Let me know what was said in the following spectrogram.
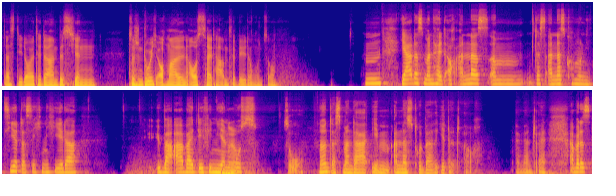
dass die Leute da ein bisschen zwischendurch auch mal eine Auszeit haben für Bildung und so. Hm, ja, dass man halt auch anders, ähm, das anders kommuniziert, dass sich nicht jeder über Arbeit definieren ja. muss. So, ne, dass man da eben anders drüber redet auch. Eventuell. Aber das ist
